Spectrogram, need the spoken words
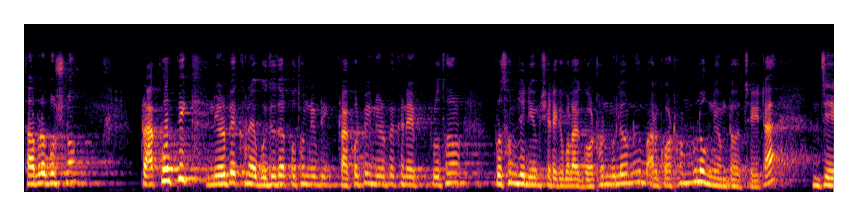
তারপরে প্রশ্ন প্রাকল্পিক নিরপেক্ষণের বৈধতার প্রথম নিয়মটি, প্রাকল্পিক নিরপেক্ষণের প্রথম প্রথম যে নিয়ম সেটাকে বলা হয় গঠনমূলক নিয়ম। আর গঠনমূলক নিয়মটা হচ্ছে এটা যে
